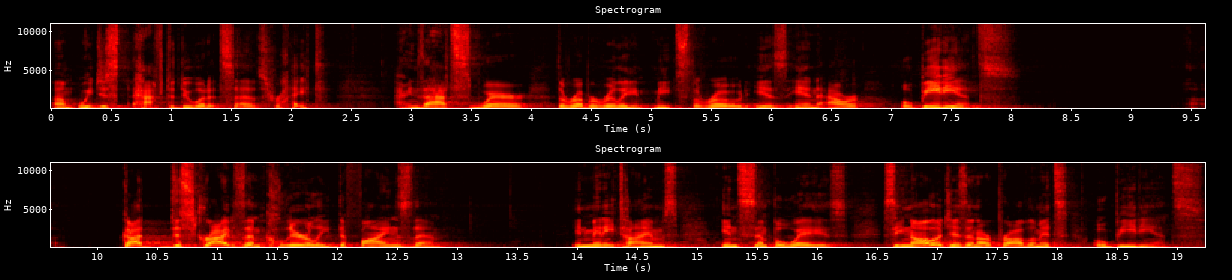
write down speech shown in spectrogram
Um, we just have to do what it says, right? I mean, that's where the rubber really meets the road, is in our obedience. God describes them clearly, defines them in many times in simple ways. See, knowledge isn't our problem, it's obedience.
